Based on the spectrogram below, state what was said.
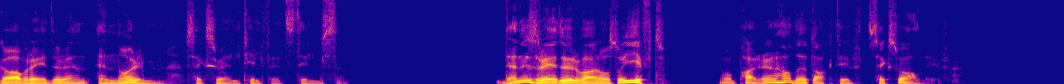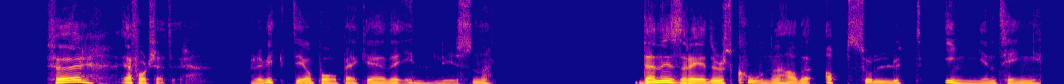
gav Raider en enorm seksuell tilfredsstillelse. Dennis Raider var også gift, og paret hadde et aktivt seksualliv. Før jeg fortsetter, er det viktig å påpeke det innlysende. Dennis Raiders kone hadde absolutt ingenting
